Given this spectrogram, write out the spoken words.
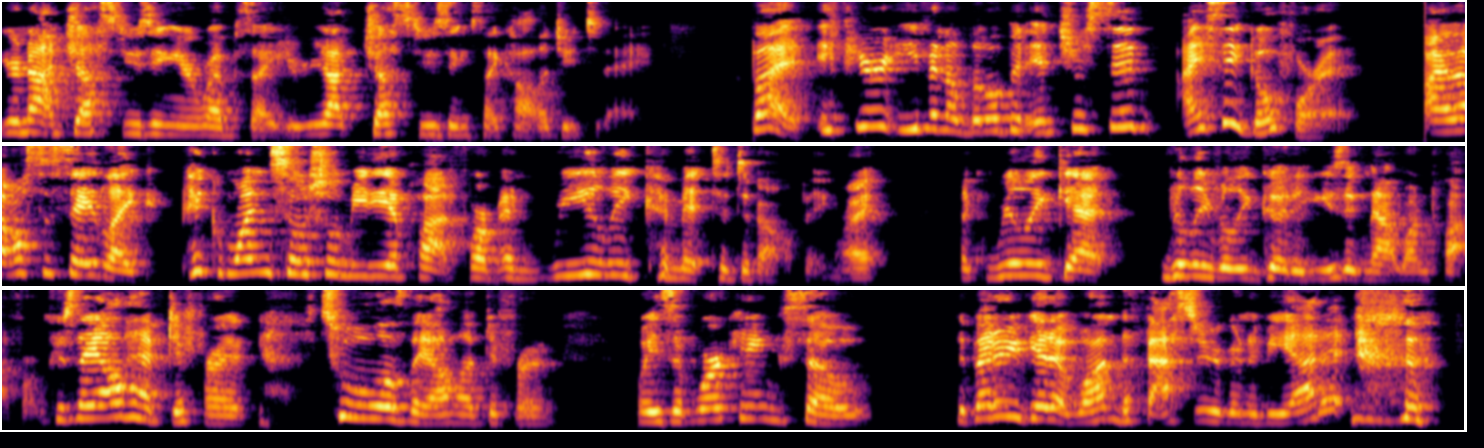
You're not just using your website, you're not just using psychology today. But if you're even a little bit interested, I say go for it. I also say like pick one social media platform and really commit to developing, right? Like really get really, really good at using that one platform because they all have different tools, they all have different ways of working. So the better you get at one, the faster you're going to be at it.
